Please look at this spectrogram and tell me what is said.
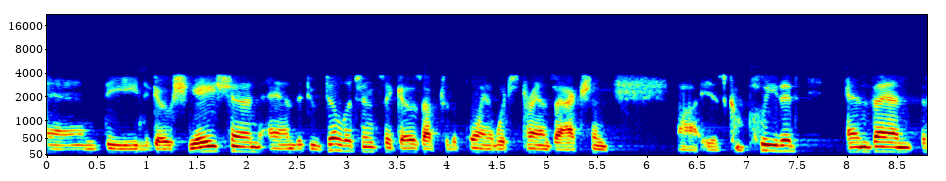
and the negotiation and the due diligence that goes up to the point at which the transaction uh, is completed. And then the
